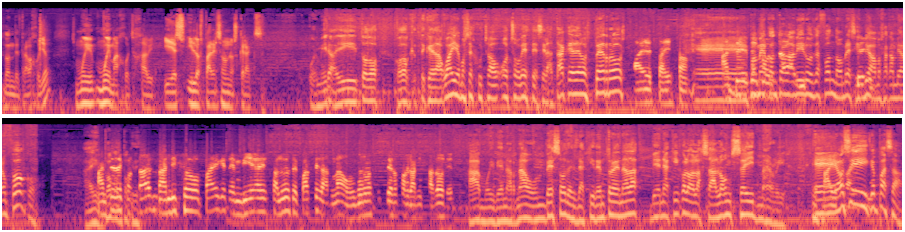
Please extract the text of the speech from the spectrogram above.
donde trabajo yo. Es muy, muy majo, Javi. Y, es, y los padres son unos cracks. Pues mira, ahí todo, todo te queda guay. Hemos escuchado ocho veces el ataque de los perros. Ahí está, ahí está. Eh, Antes de ponme el controlavirus de fondo, hombre, Silvia, Sí. vamos a cambiar un poco. Ahí, Antes poco, de cortar, me han dicho, Pai, que te envíe saludos de parte de Arnau, uno de los, de los organizadores. Ah, muy bien, Arnau. Un beso desde aquí. Dentro de nada, viene aquí con la Salón Saint Mary. Eh, Bye, Osi, bye. ¿qué pasa?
